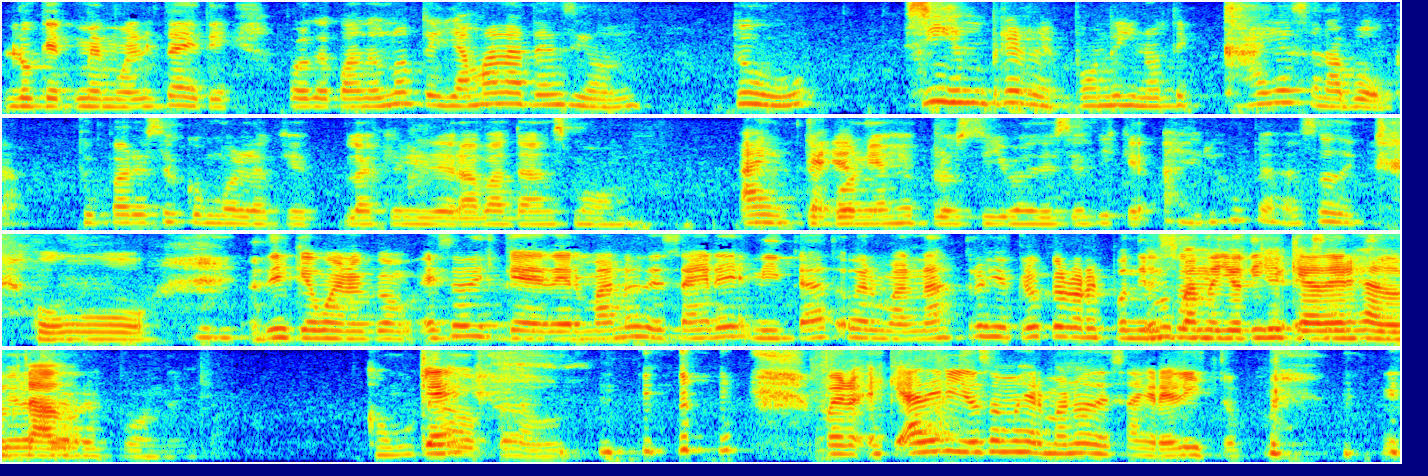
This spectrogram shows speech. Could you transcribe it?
lo que me molesta de ti, porque cuando uno te llama la atención, tú siempre respondes y no te callas a la boca. Tú pareces como la que, la que lideraba Dance Mom. Ay, Te cállate. ponías explosiva y decías, que ay, eres un pedazo de... Oh, que bueno, como eso que de hermanos de sangre, mitad o hermanastros, yo creo que lo respondimos Eso cuando yo dije que siquiera- Ader eso es ni siquiera se adoptado. ¿Cómo que adoptado? Bueno, es que Ader y yo somos hermanos de sangre, listo.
